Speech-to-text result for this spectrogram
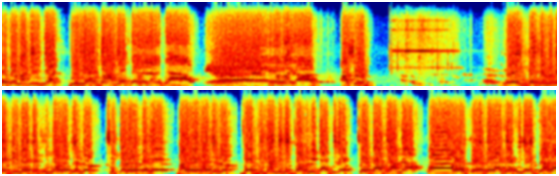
মুসলমানদের ইতিহাস দুনিয়ার আসুন। এই দেশের মধ্যে দিন রাত্রে ঠিক রাখার জন্য, শিক্ষা ব্যবস্থাকে ভালো রাখার জন্য, যে যেখান থেকে যখনই ডাক দিবে, সে ডাকে আমরা উত্তর রাজি আছি আরে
